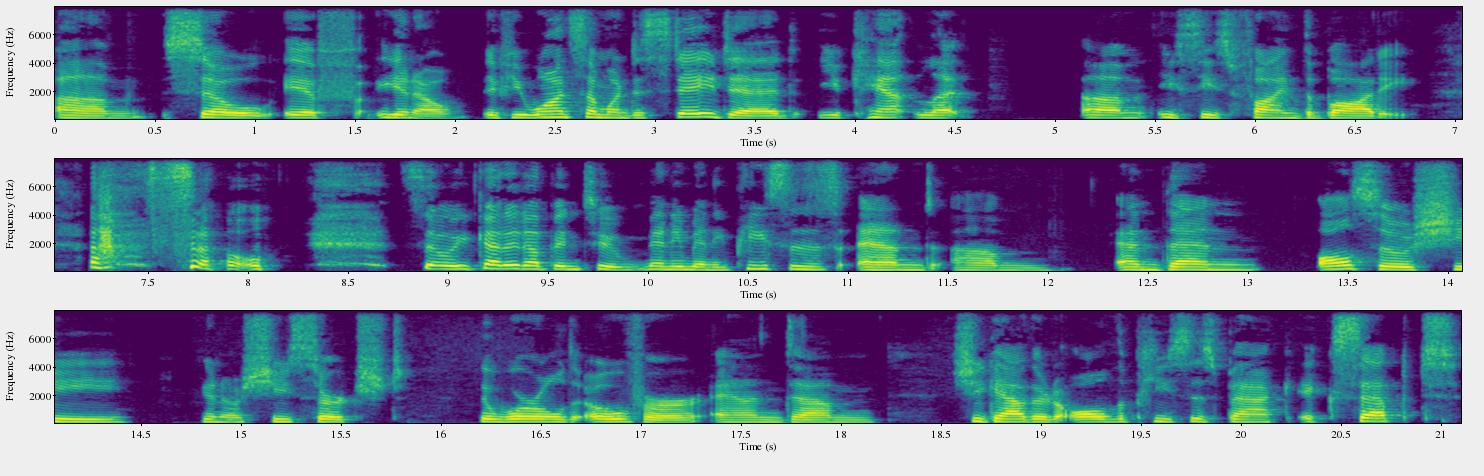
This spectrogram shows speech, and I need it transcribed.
Um, so if you know if you want someone to stay dead, you can't let um, Isis find the body. so so he cut it up into many many pieces, and um, and then also she you know she searched the world over and um, she gathered all the pieces back except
